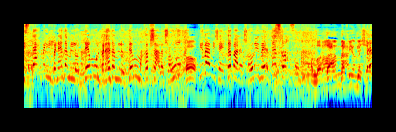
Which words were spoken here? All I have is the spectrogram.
استحمل البني آدم اللي قدامه والبني آدم اللي قدامه ما خافش على شعوره. آه. يبقى مش هيخاف على شعوره يبقى يقتصر احسن الله ده ده حاجة في المشاعر.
